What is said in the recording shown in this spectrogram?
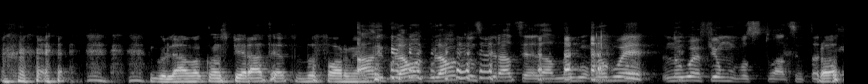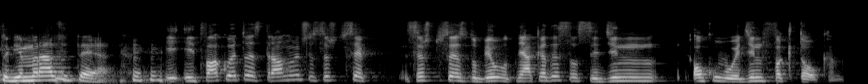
голяма конспирация за форми. Ами голяма, голяма конспирация, да. Много, много, е, много е филмова ситуацията. Просто ги мразите. И, и това, което е странно е, че също се, също се е здобил от някъде с един, около един факт токен.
